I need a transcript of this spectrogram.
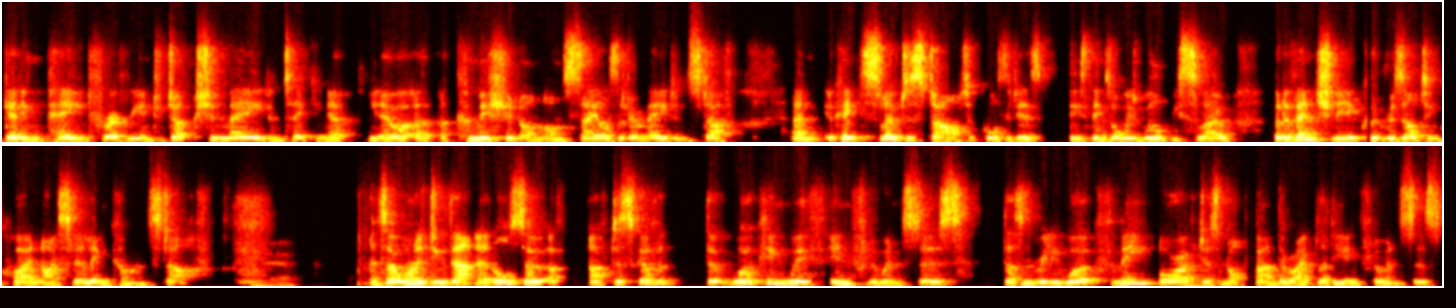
getting paid for every introduction made and taking a, you know, a, a commission on on sales that are made and stuff. And okay, it's slow to start, of course it is. These things always will be slow, but eventually it could result in quite a nice little income and stuff Yeah. and so I want to do that. And also, I've, I've discovered that working with influencers doesn't really work for me, or I've just not found the right bloody influencers.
